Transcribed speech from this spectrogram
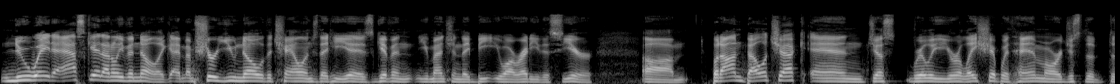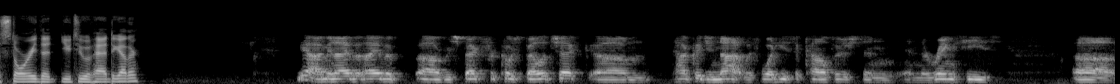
new way to ask it. I don't even know. Like, I'm sure you know the challenge that he is. Given you mentioned they beat you already this year. Um, but on Belichick and just really your relationship with him, or just the the story that you two have had together. Yeah, I mean, I have, I have a uh, respect for Coach Belichick. Um, how could you not, with what he's accomplished and, and the rings he's, uh,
